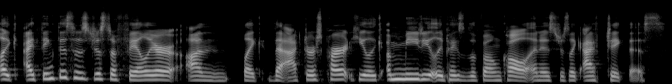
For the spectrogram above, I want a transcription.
like I think this was just a failure on like the actor's part. He like immediately picks up the phone call and is just like, I have to take this.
